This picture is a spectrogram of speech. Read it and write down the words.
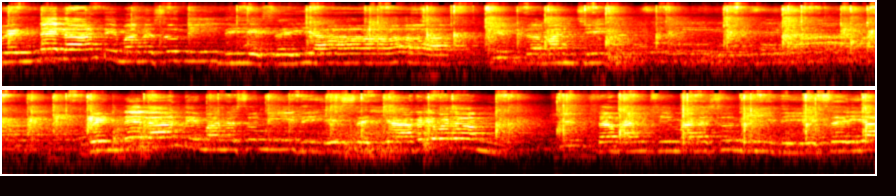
వెన్నెలాంటి మనసు నీది ఏసయ్యా. ఎంత మంచి వెన్నెలాంటి మనసు నీ ఏసయ్యా అక్కడికి పడదాం ఎంత మంచి మనసు నీది ఏసయ్యా.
